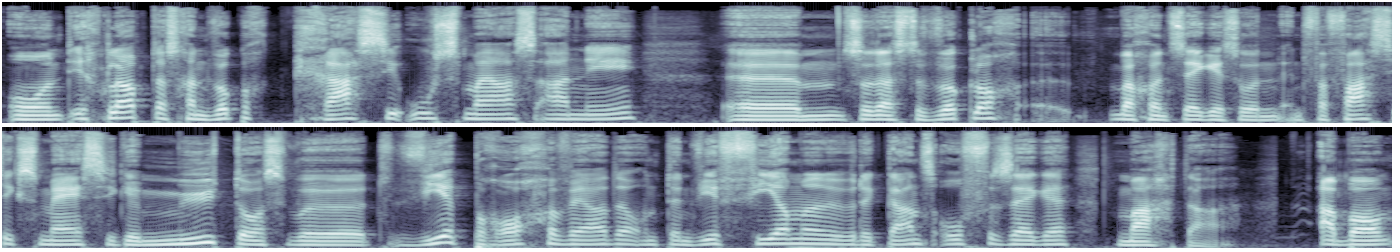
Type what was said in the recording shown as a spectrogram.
Und ich glaube, das kann wirklich krasse Ausmaß annehmen, ähm, sodass du wirklich, äh, man könnte sagen, so ein, ein verfassungsmäßiger Mythos wird wie gebrochen werden und dann wir Firmen würden ganz offen sagen, mach da. Aber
